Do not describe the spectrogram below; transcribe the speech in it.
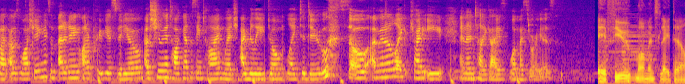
but I was watching some editing on a previous video. I was chewing and talking at the same time, which I really don't like to do. So I'm gonna like try to eat and then tell you guys what my story is. A few moments later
